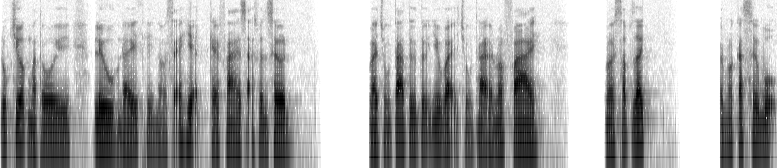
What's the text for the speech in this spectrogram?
lúc trước mà tôi lưu. Đấy, thì nó sẽ hiện cái file xã Xuân Sơn. Và chúng ta tương tự như vậy, chúng ta ấn vào file, ấn vào subject, ấn vào cắt sơ bộ.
